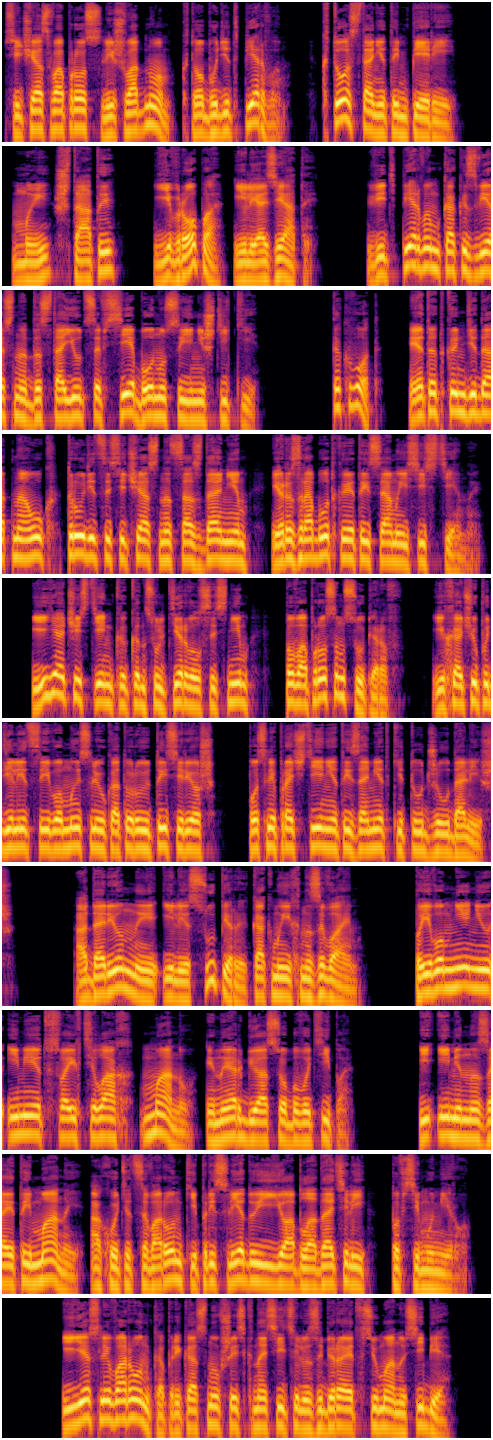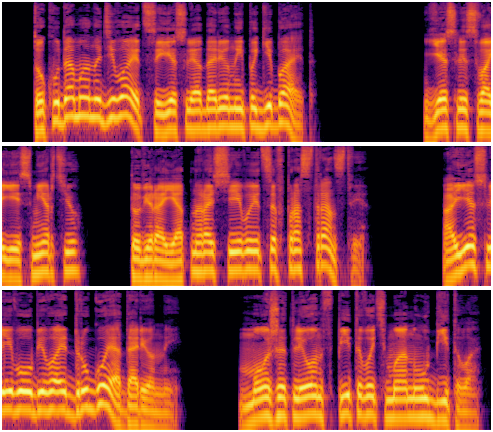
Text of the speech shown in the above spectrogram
Сейчас вопрос лишь в одном, кто будет первым? Кто станет империей? Мы, Штаты, Европа или Азиаты? Ведь первым, как известно, достаются все бонусы и ништяки. Так вот, этот кандидат наук трудится сейчас над созданием и разработкой этой самой системы. И я частенько консультировался с ним по вопросам суперов. И хочу поделиться его мыслью, которую ты, Сереж, после прочтения этой заметки тут же удалишь. Одаренные или суперы, как мы их называем, по его мнению, имеют в своих телах ману, энергию особого типа. И именно за этой маной охотятся воронки, преследуя ее обладателей по всему миру. И если воронка, прикоснувшись к носителю, забирает всю ману себе, то куда мана девается, если одаренный погибает? Если своей смертью, то, вероятно, рассеивается в пространстве. А если его убивает другой одаренный? Может ли он впитывать ману убитого?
